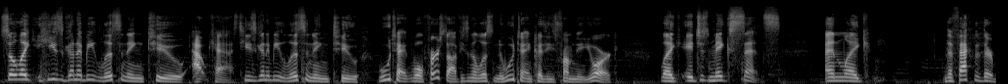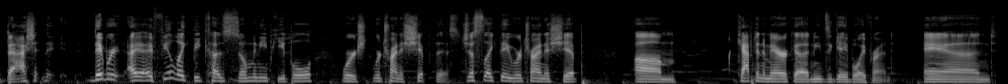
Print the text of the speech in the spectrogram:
so like he's gonna be listening to Outkast. He's gonna be listening to Wu Tang. Well, first off, he's gonna listen to Wu Tang because he's from New York. Like it just makes sense, and like the fact that they're bashing they were I, I feel like because so many people were were trying to ship this just like they were trying to ship um, captain america needs a gay boyfriend. And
